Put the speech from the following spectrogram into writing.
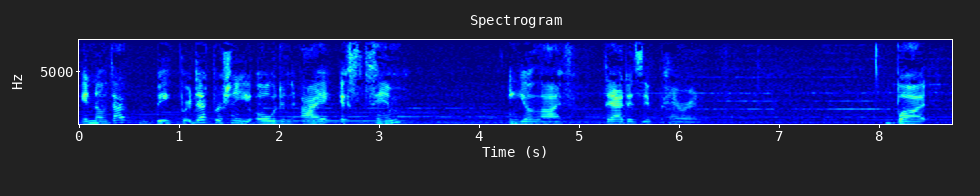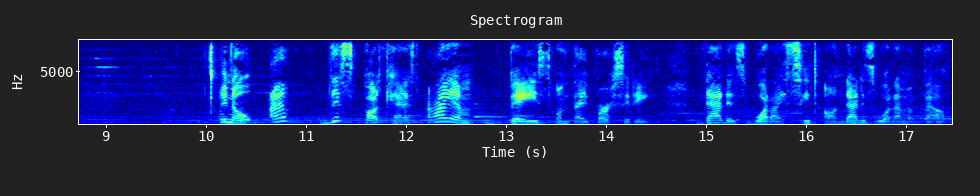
You know that big that person you hold in high esteem in your life. That is your parent. But you know, I'm this podcast. I am based on diversity that is what I sit on. That is what I'm about.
